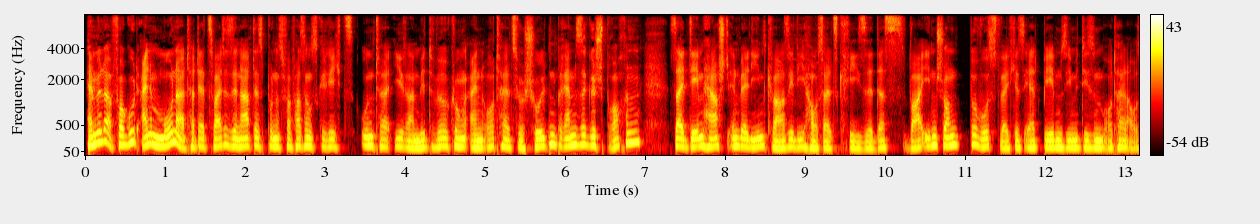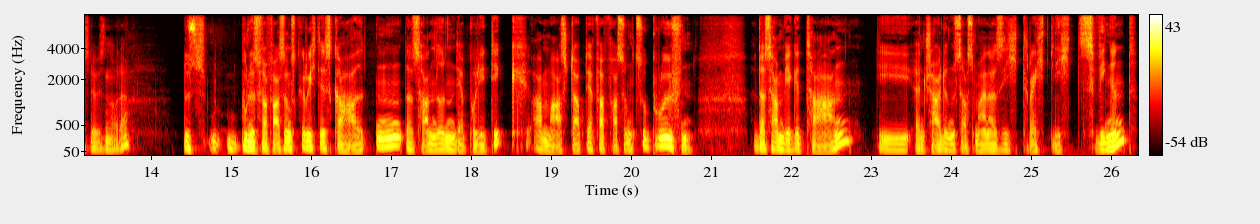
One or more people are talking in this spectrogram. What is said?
Herr Müller, vor gut einem Monat hat der zweite Senat des Bundesverfassungsgerichts unter Ihrer Mitwirkung ein Urteil zur Schuldenbremse gesprochen. Seitdem herrscht in Berlin quasi die Haushaltskrise. Das war Ihnen schon bewusst, welches Erdbeben Sie mit diesem Urteil auslösen, oder? Das Bundesverfassungsgericht ist gehalten, das Handeln der Politik am Maßstab der Verfassung zu prüfen. Das haben wir getan. Die Entscheidung ist aus meiner Sicht rechtlich zwingend.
